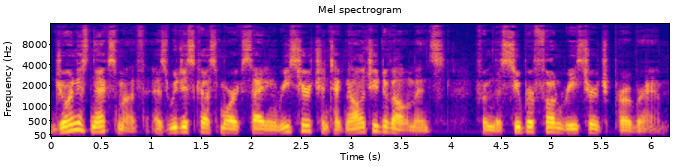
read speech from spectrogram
Join us next month as we discuss more exciting research and technology developments from the Superfund Research Program.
